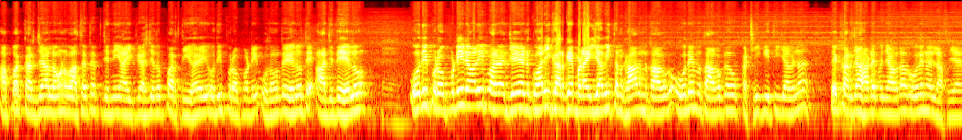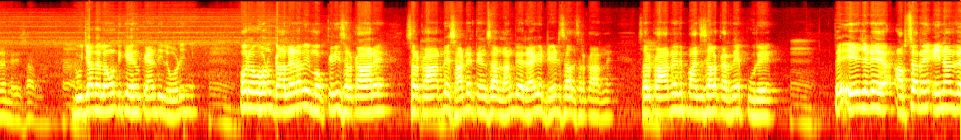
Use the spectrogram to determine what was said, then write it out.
ਆਪਾਂ ਕਰਜ਼ਾ ਲਾਉਣ ਵਾਸਤੇ ਤੇ ਜਿੰਨੀ ਆਈਪੀਐਸ ਜਦੋਂ ਭਰਤੀ ਹੋਈ ਉਹਦੀ ਪ੍ਰਾਪਰਟੀ ਉਦੋਂ ਦੇਖ ਲਓ ਤੇ ਅੱਜ ਦੇਖ ਲਓ। ਉਹਦੀ ਪ੍ਰਾਪਰਟੀ ਨਾਲ ਹੀ ਜੇ ਇਨਕੁਆਇਰੀ ਕਰਕੇ ਬਣਾਈ ਜਾਵੇ ਤਨਖਾਹ ਦੇ ਮੁਤਾਬਕ ਉਹਦੇ ਮੁਤਾਬਕ ਉਹ ਇਕੱਠੀ ਕੀਤੀ ਜਾਵੇ ਨਾ ਤੇ ਕਰਜ਼ਾ ਸਾਡੇ ਪੰਜਾਬ ਦਾ ਉਹਦੇ ਨਾਲ ਲੱਥ ਜਾਏਗਾ ਮੇਰੇ ਹਿਸਾਬ ਨਾਲ। ਦੂਜਾ ਤਾਂ ਲਾਉਣ ਦੀ ਕਿਸੇ ਨੂੰ ਕਹਿਣ ਦੀ ਲੋੜ ਹੀ ਨਹੀਂ। ਪਰ ਹੁਣ ਗੱਲ ਹੈ ਨਾ ਵੀ ਮੌਕੇ ਦੀ ਸਰਕਾਰ ਹੈ ਸਰਕਾਰ ਦੇ 3.5 ਸਾਲ ਲੰਘ ਗਏ ਰਹਿ ਗਏ 1.5 ਸਾਲ ਸਰਕਾਰ ਨੇ। ਸਰਕਾਰ ਨੇ ਤੇ 5 ਸਾਲ ਕਰਨੇ ਪੂਰੇ। ਤੇ ਇਹ ਜਿਹੜੇ ਅਫਸਰ ਨੇ ਇਹਨਾਂ ਦੇ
